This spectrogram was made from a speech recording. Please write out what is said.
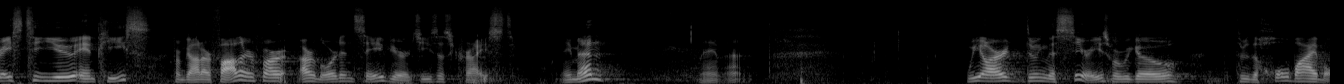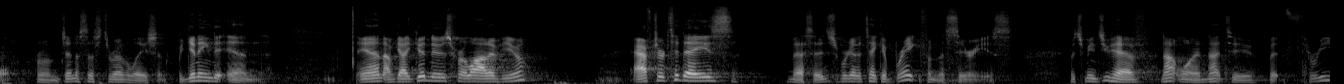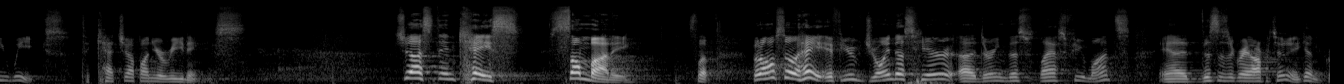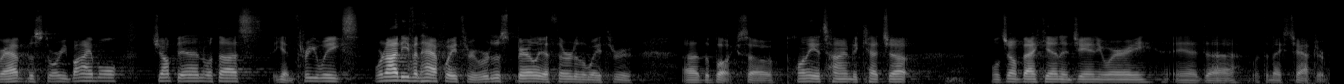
Grace to you and peace from God our Father and from our, our Lord and Savior, Jesus Christ. Amen. Amen. We are doing this series where we go through the whole Bible from Genesis to Revelation, beginning to end. And I've got good news for a lot of you. After today's message, we're going to take a break from the series, which means you have not one, not two, but three weeks to catch up on your readings. Just in case somebody slipped. But also, hey, if you've joined us here uh, during this last few months, and this is a great opportunity. Again, grab the Story Bible, jump in with us. Again, three weeks. We're not even halfway through, we're just barely a third of the way through uh, the book. So, plenty of time to catch up. We'll jump back in in January and uh, with the next chapter.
